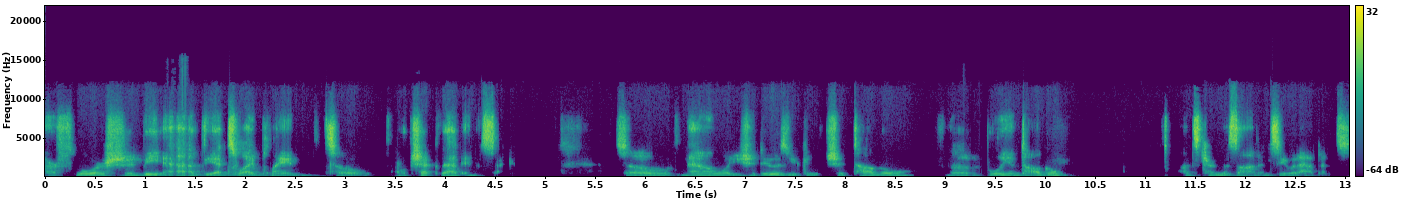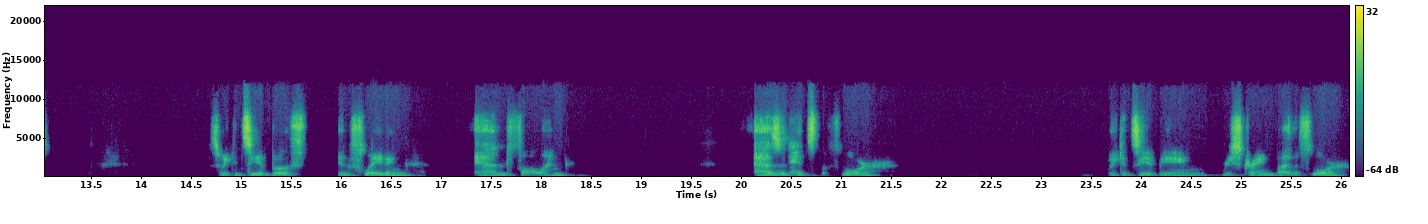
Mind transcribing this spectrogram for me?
our floor should be at the XY plane. So I'll check that in a second. So now what you should do is you can, should toggle the Boolean toggle Let's turn this on and see what happens. So we can see it both inflating and falling. As it hits the floor, we can see it being restrained by the floor.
